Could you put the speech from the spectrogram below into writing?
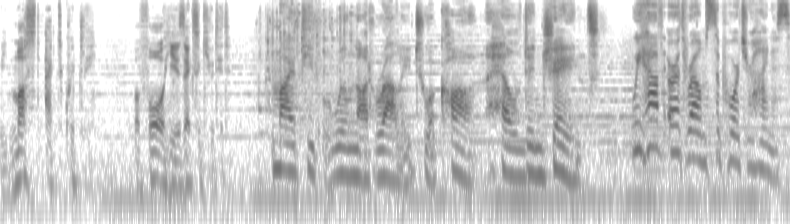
We must act quickly, before he is executed. My people will not rally to a Khan held in chains. We have Earthrealm's support, your highness.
